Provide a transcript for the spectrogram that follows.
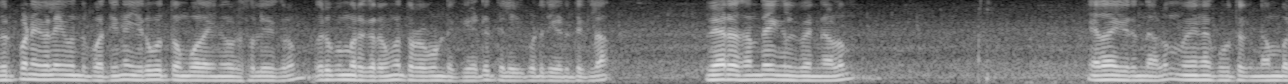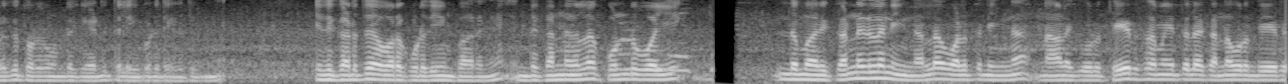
விற்பனை விலை வந்து பார்த்திங்கன்னா இருபத்தொம்போது ஐநூறு சொல்லியிருக்கிறோம். விருப்பம் இருக்கிறவங்க தொடர்புண்டு கேட்டு தெளிவுபடுத்தி எடுத்துக்கலாம். வேறு சந்தேகங்கள் வேணாலும் எதாவது இருந்தாலும் வேணால் கொடுத்துருக்க நம்பருக்கு தொடர்பு கொண்டு கேட்டு தெளிவுபடுத்தி எடுத்துக்கோங்க. இதுக்கு அடுத்து வரக்கூடியதையும் பாருங்கள் இந்த கண்ணுகளை கொண்டு போய் இந்த மாதிரி கண்ணுகளை நீங்கள் நல்லா வளர்த்துனீங்கன்னா நாளைக்கு ஒரு தேர் சமயத்தில் கண்ணபுரம் தேர்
